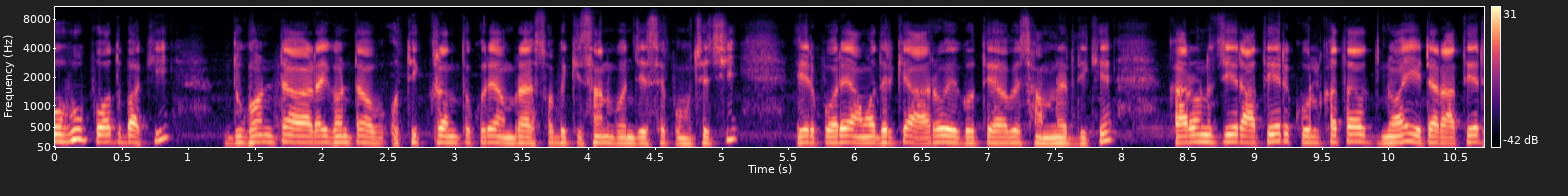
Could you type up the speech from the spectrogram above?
বহু পথ বাকি দু ঘণ্টা, আড়াই ঘণ্টা অতিক্রান্ত করে আমরা সবে কিষানগঞ্জে এসে পৌঁছেছি। এরপরে আমাদেরকে আরও এগোতে হবে সামনের দিকে। কারণ যে রাতের কলকাতা নয়, এটা রাতের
